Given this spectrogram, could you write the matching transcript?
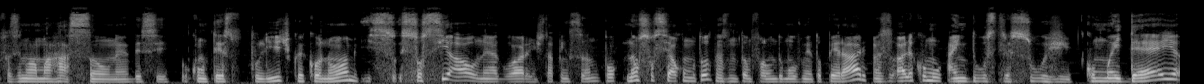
fazendo uma amarração, né, desse o contexto político, econômico e so- social, né, agora a gente está pensando um pouco, não social como um todo, nós não estamos falando do movimento operário, mas olha como a indústria surge como uma ideia,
